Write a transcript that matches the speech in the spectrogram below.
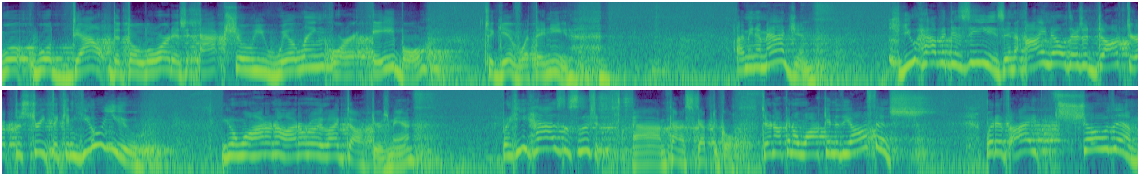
will, will doubt that the Lord is actually willing or able to give what they need. I mean, imagine you have a disease, and I know there's a doctor up the street that can heal you. You go, well, I don't know. I don't really like doctors, man. But he has the solution. Uh, I'm kind of skeptical. They're not going to walk into the office. But if I show them,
